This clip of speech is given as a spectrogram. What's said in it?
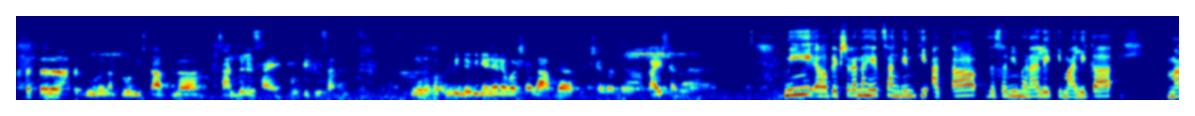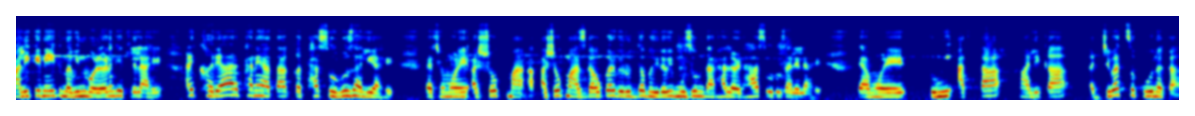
आता तर आता दोन हजार चोवीस तर आपलं चाललेलंच आहे. दिवसानंतर. तर आता तुम्ही नवीन येणाऱ्या वर्षाला आपल्या प्रेक्षकांना काय सांगणार मी प्रेक्षकांना हेच सांगेन की आता जसं मी म्हणाले की मालिका मालिकेने एक नवीन वळण घेतलेलं आहे आणि खऱ्या अर्थाने आता कथा सुरू झाली आहे. त्याच्यामुळे अशोक मा अशोक माजगावकर विरुद्ध भैरवी मुजुमदार हा लढा सुरू झालेला आहे. त्यामुळे तुम्ही आत्ता मालिका अजिबात चुकवू नका.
